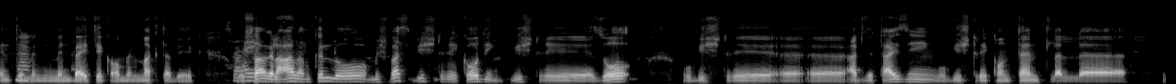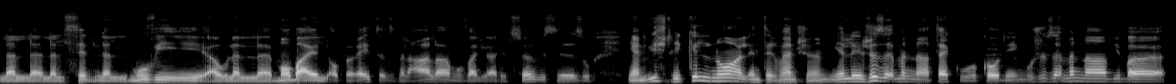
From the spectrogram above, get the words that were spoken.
أنت من من بيتك أو من مكتبك. صحيح. وصار العالم كله مش بس بيشتري coding بيشتري ذوق وبيشتري advertising وبيشتري content لل لل movie أو لل mobile operators بالعالم و value added services يعني بيشتري كل نوع ال intervention يلي جزء منها tech و coding وجزء منها بيبقى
